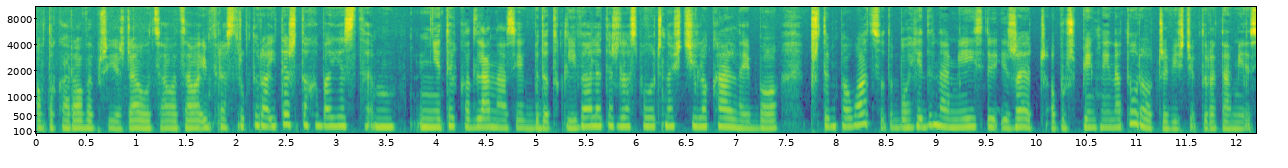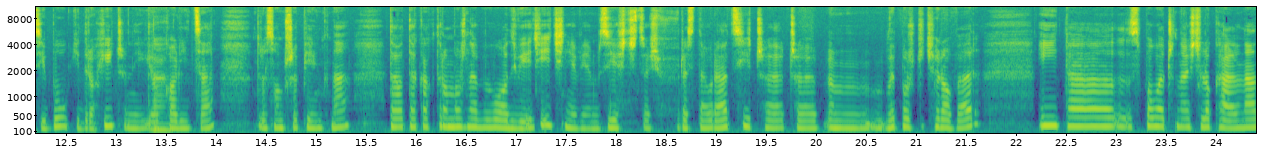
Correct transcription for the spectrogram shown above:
autokarowe, przyjeżdżały, cała, cała infrastruktura i też to chyba jest mm, nie tylko dla nas jakby dotkliwe, ale też dla społeczności lokalnej, bo przy tym pałacu to była jedyna y, rzecz, oprócz pięknej natury oczywiście, która tam jest, i Bułki, Drohiczyn i Tak. okolice, które są przepiękne, to taka, którą można było odwiedzić, nie wiem, zjeść coś w restauracji, czy, czy wypożyczyć rower. I ta społeczność lokalna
